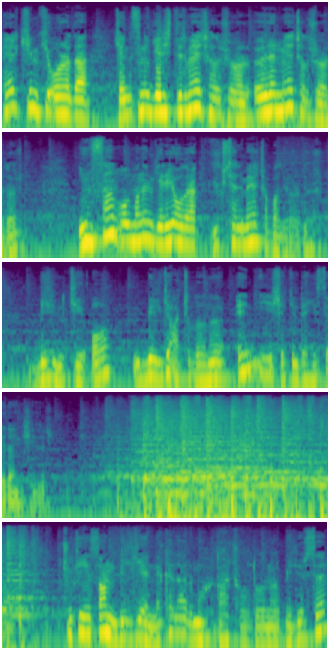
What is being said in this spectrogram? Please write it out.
Her kim ki orada kendisini geliştirmeye çalışıyor, öğrenmeye çalışıyordur. İnsan olmanın gereği olarak yükselmeye çabalıyordur. Bilin ki o bilgi açılığını en iyi şekilde hisseden kişidir. Çünkü insan bilgiye ne kadar muhtaç olduğunu bilirse,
